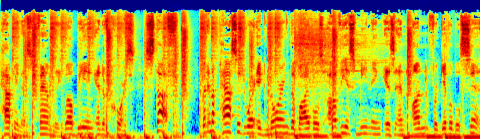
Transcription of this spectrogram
happiness, family, well being, and of course, stuff. But in a passage where ignoring the Bible's obvious meaning is an unforgivable sin,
